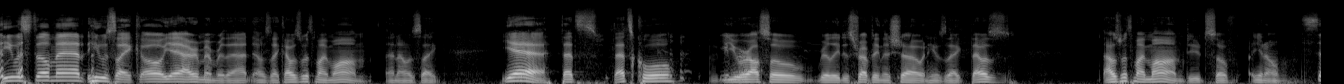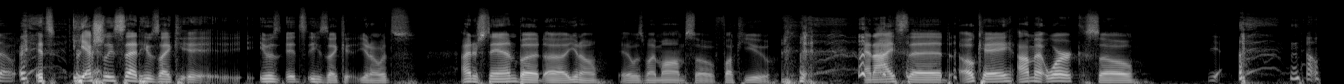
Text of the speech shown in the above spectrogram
he was still mad. He was like, "Oh yeah, I remember that." I was like, "I was with my mom," and I was like, "Yeah, that's that's cool." You you, were- were also really disrupting the show, and he was like, "That was." I was with my mom, dude. So you know, So it's. He actually said he was like, it, it was. It's. He's like, you know, it's. I understand, but uh, you know, it was my mom, so fuck you. and I said, okay, I'm at work, so yeah, no,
